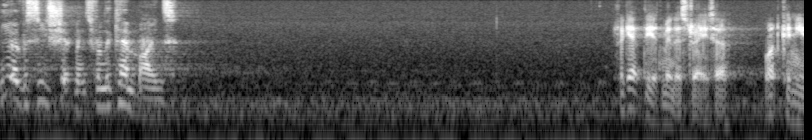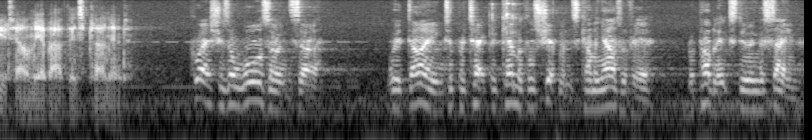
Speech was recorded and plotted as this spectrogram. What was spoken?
He oversees shipments from the chem mines. Forget the Administrator. What can you tell me about this planet? Quesh is a war zone, sir. We're dying to protect the chemical shipments coming out of here. Republic's doing the same.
